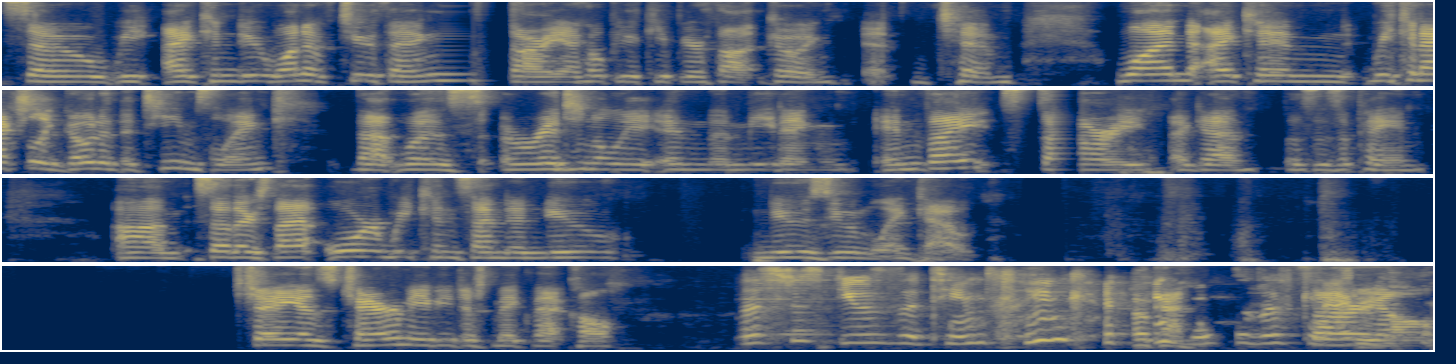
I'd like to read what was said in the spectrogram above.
So we I can do one of two things. Sorry, I hope you keep your thought going, uh, Tim. One, I can we can actually go to the Teams link that was originally in the meeting invite. Sorry, again, this is a pain. Um, so there's that, or we can send a new new Zoom link out. Shay as chair, maybe just make that call. Let's just use the Teams link. Okay. Most of us Sorry, y'all.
